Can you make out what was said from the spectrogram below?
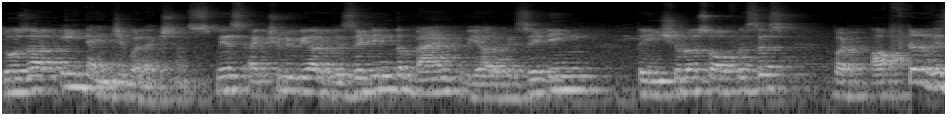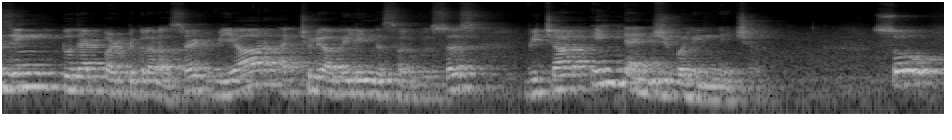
those are intangible actions. Means actually we are visiting the bank we are visiting the insurance offices but after visiting to that particular asset we are actually availing the services which are intangible in nature so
